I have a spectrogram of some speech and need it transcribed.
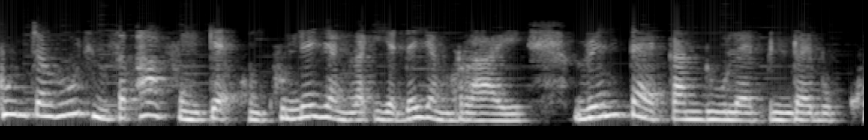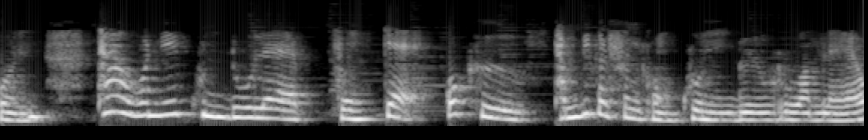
คุณจะรู้ถึงสภาพฝูงแกะของคุณได้อย่างละเอียดได้อย่างไร เว้นแต่การดูแลเป็นรายบุคคล ถ้าวันนี้คุณดูแลฝูงแกะก็คือทำวิกชนของคุณโดยรวมแล้ว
